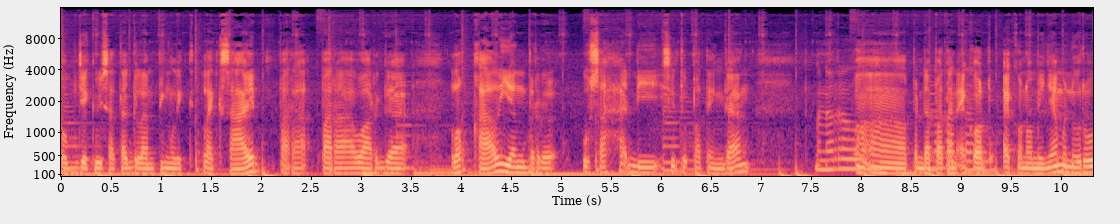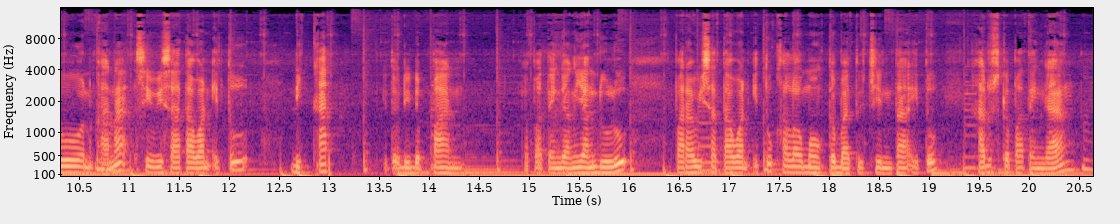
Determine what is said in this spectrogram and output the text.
objek wisata glamping lake- lakeside para para warga lokal yang berusaha di situ Patenggang menurun eh, pendapatan eko- pendapatan. ekonominya menurun Hmm. karena si wisatawan itu di-cut itu di depan ke Patenggang yang dulu para wisatawan itu kalau mau ke Batu Cinta itu harus ke Patenggang Hmm,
